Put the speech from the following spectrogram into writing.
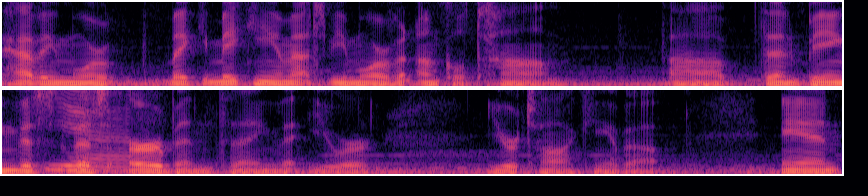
having more making making him out to be more of an Uncle Tom uh, than being this yeah. this urban thing that you were you're talking about. And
